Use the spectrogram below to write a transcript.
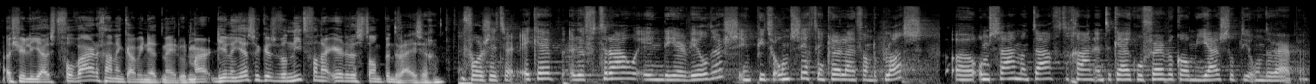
als jullie juist volwaardig aan een kabinet meedoen. Maar die Dylan Jessicus wil niet van haar eerdere standpunt wijzigen. Voorzitter, ik heb de vertrouwen in de heer Wilders, in Pieter Omtzigt en Caroline van der Plas... Uh, om samen aan tafel te gaan en te kijken hoe ver we komen juist op die onderwerpen.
